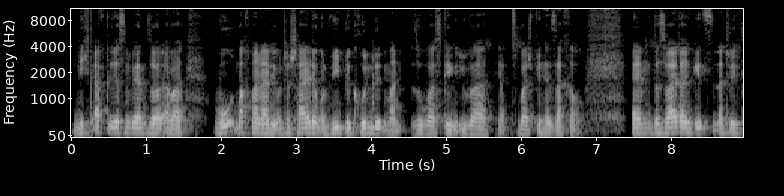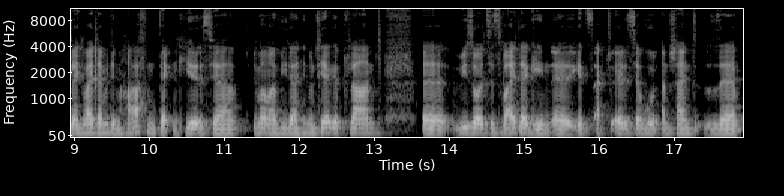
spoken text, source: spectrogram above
nicht abgerissen werden soll, aber wo macht man da die Unterscheidung und wie begründet man sowas gegenüber, ja, zum Beispiel Herr Sachau? Ähm, des Weiteren geht es natürlich gleich weiter mit dem Hafenbecken. Hier ist ja immer mal wieder hin und her geplant. Äh, wie soll es jetzt weitergehen? Äh, jetzt aktuell ist ja wohl anscheinend sehr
